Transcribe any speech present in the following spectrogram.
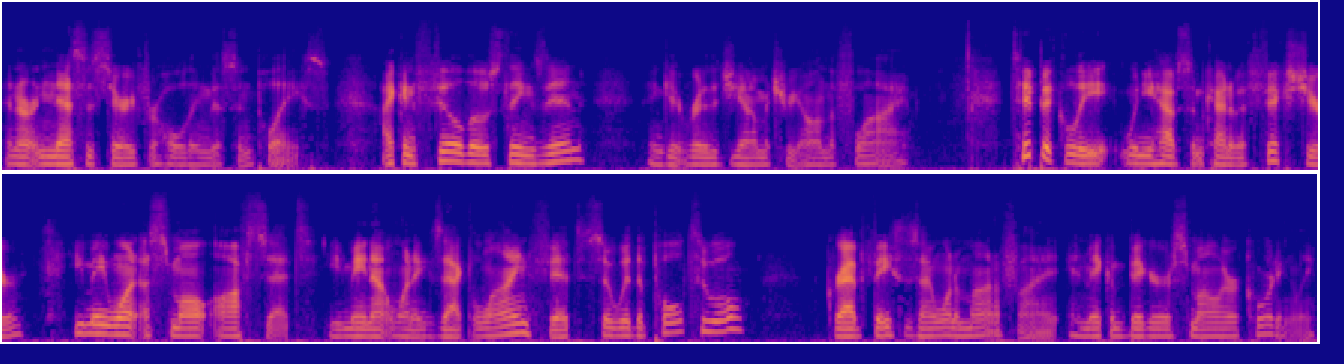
and aren't necessary for holding this in place. I can fill those things in and get rid of the geometry on the fly. Typically, when you have some kind of a fixture, you may want a small offset. You may not want an exact line fit, so with the pull tool, grab faces I want to modify and make them bigger or smaller accordingly.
